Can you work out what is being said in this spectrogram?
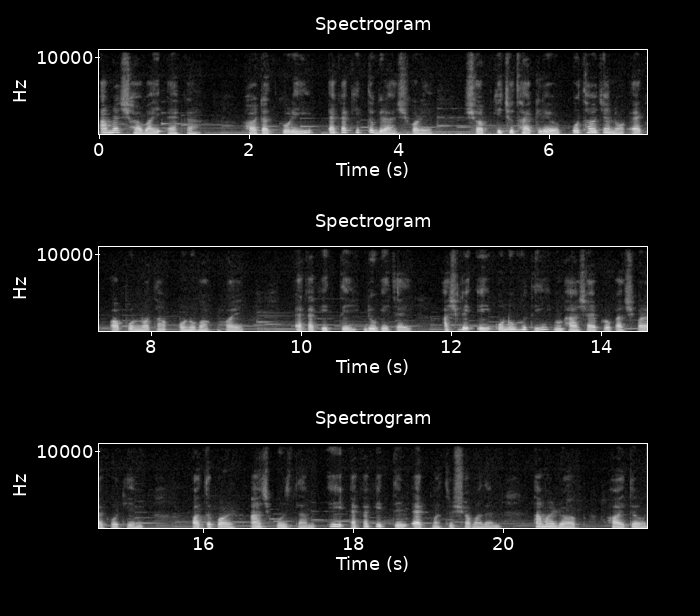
আমরা সবাই একা হঠাৎ করেই একাকিত্ব গ্রাস করে। সব কিছু থাকলেও কোথাও যেন এক অপূর্ণতা অনুভব হয়। একাকিত্বে ডুবে যায় আসলে এই অনুভূতি ভাষায় প্রকাশ করা কঠিন। অতপর আজ বুঝলাম এই একাকিত্বের একমাত্র সমাধান আমার রব। হয়তো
